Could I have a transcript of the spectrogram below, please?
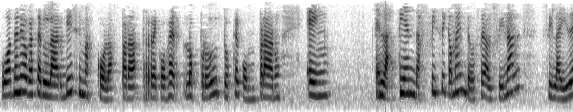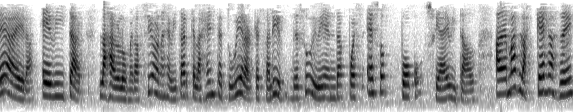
o ha tenido que hacer larguísimas colas para recoger los productos que compraron en, en las tiendas físicamente. O sea, al final si la idea era evitar las aglomeraciones, evitar que la gente tuviera que salir de su vivienda, pues eso poco se ha evitado. Además, las quejas de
